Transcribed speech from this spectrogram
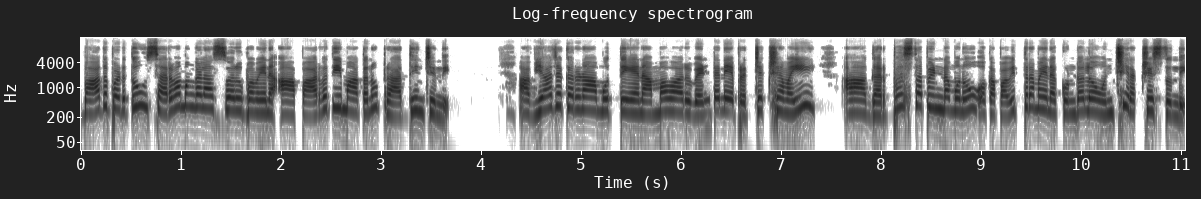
బాధపడుతూ సర్వమంగళ స్వరూపమైన ఆ పార్వతీమాతను ప్రార్థించింది. అవ్యాజ కరుణాముత్తి అయిన అమ్మవారు వెంటనే ప్రత్యక్షమై ఆ గర్భస్థ పిండమును ఒక పవిత్రమైన కుండలో ఉంచి రక్షిస్తుంది.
